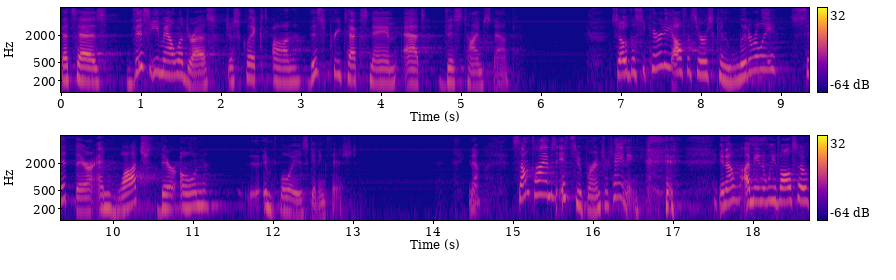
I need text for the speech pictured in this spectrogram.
that says, this email address just clicked on this pretext name at this timestamp. So the security officers can literally sit there and watch their own employees getting phished. You know, sometimes it's super entertaining. You know, I mean, we've also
